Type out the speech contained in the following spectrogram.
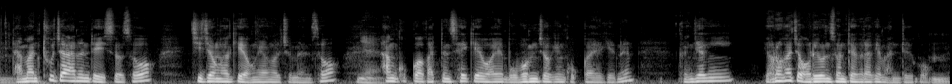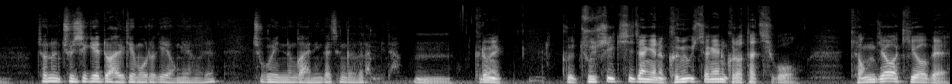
음. 다만 투자하는 데 있어서 지정하게 영향을 주면서 예. 한국과 같은 세계화의 모범적인 국가에게는 굉장히 여러 가지 어려운 선택을 하게 만들고 음. 저는 주식에도 알게 모르게 영향을 주고 있는 거 아닌가 생각을 합니다. 음. 그러면 그 주식 시장에는 금융 시장에는 그렇다 치고 경제와 기업에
